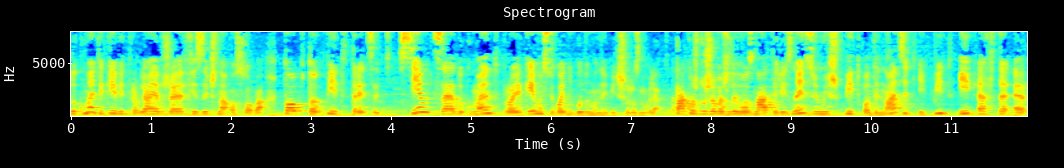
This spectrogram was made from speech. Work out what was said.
документ, який відправляє вже фізична особа. Тобто ПІТ 37 – це документ, про який ми сьогодні будемо найбільше розмовляти. Також дуже важливо знати різницю між ПІТ 11 і ПІТ і ФТР.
